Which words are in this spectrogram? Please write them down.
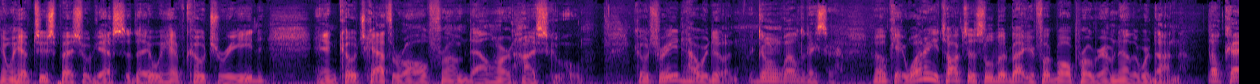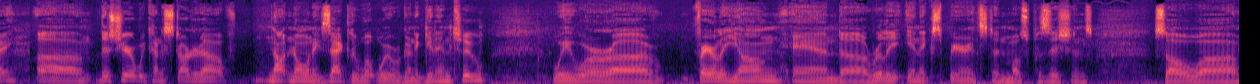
and we have two special guests today. We have Coach Read and Coach Catherall from Dalhart High School. Coach Read, how are we doing? We're doing well today, sir. Okay, why don't you talk to us a little bit about your football program now that we're done? Okay. Uh, this year we kind of started out not knowing exactly what we were going to get into. We were uh, fairly young and uh, really inexperienced in most positions. So uh,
